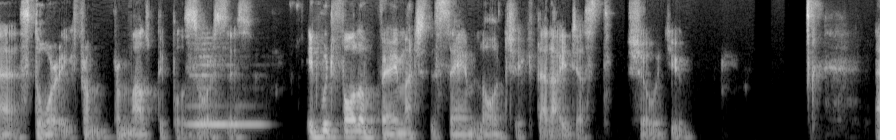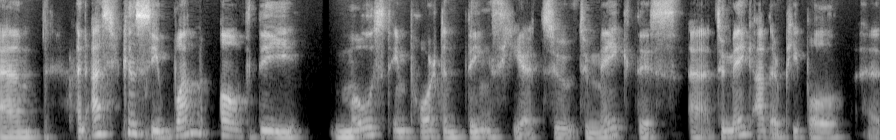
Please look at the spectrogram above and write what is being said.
uh, story from, from multiple sources. It would follow very much the same logic that I just showed you. Um, and as you can see, one of the most important things here to to make this uh, to make other people uh,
